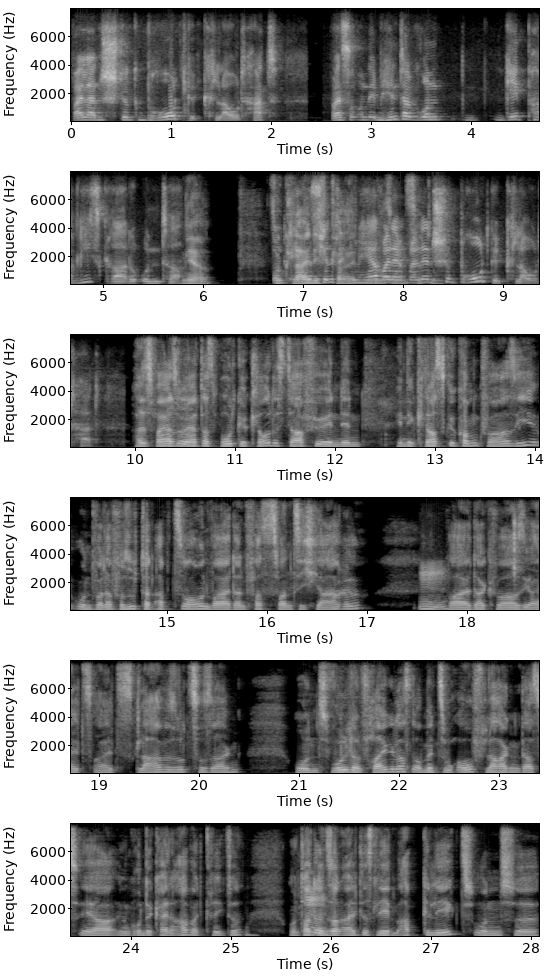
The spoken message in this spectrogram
weil er ein Stück Brot geklaut hat. Weißt du, und im Hintergrund geht Paris gerade unter. Ja. So und er ist hinter Kleinigkeiten. ihm her, weil er, ein weil er ein. Stück Brot geklaut hat. Also es war ja so, Also- er hat das Brot geklaut, ist dafür in den, in den Knast gekommen quasi und weil er versucht hat abzuhauen, war er dann fast 20 Jahre, Mhm. war er da quasi als, als Sklave sozusagen und wurde dann freigelassen, auch mit so Auflagen, dass er im Grunde keine Arbeit kriegte und hat Mhm. dann sein altes Leben abgelegt und äh,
